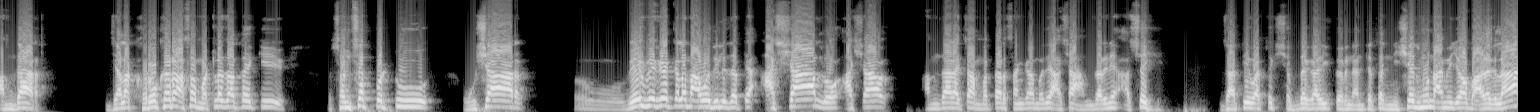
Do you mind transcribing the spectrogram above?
आमदार ज्याला खरोखर असं म्हटलं जातं की संसदपट्टू हुशार वेगवेगळे त्याला नावं दिली जाते. अशा लो अशा आमदाराच्या मतदारसंघामध्ये अशा आमदाराने असंही जातीवाचक शब्दगाळी करणं आणि त्याचा निषेध म्हणून आम्ही जेव्हा बाळगला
